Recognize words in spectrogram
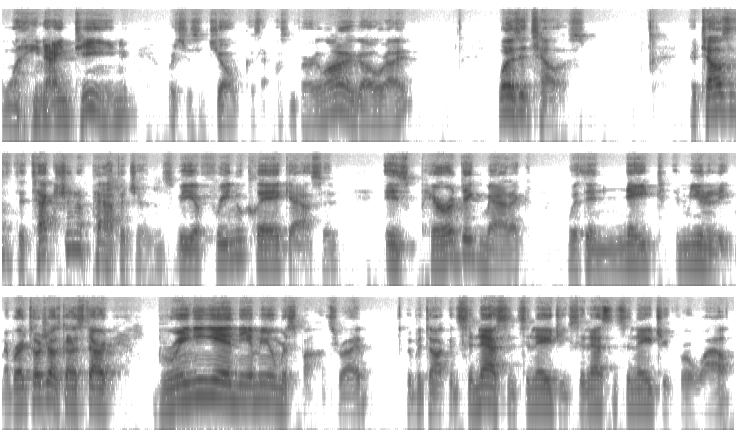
2019, which is a joke because that wasn't very long ago, right? What does it tell us? It tells us the detection of pathogens via free nucleic acid is paradigmatic with innate immunity. Remember, I told you I was going to start bringing in the immune response, right? We've been talking senescence and aging, senescence and aging for a while.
